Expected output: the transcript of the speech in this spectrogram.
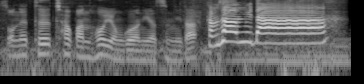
소네트 차관호 연구원이었습니다. 감사합니다.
